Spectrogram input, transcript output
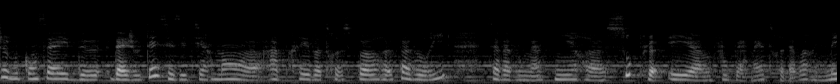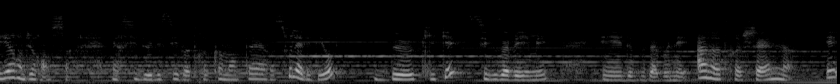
Je vous conseille d'ajouter ces étirements euh, après votre sport favori. Ça va vous maintenir euh, souple et euh, vous permettre d'avoir une meilleure endurance. Merci de laisser votre commentaire sous la vidéo, de cliquer si vous avez aimé et de vous abonner à notre chaîne et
